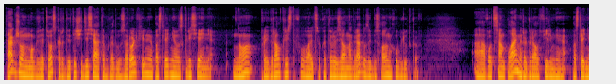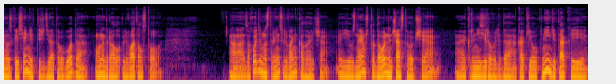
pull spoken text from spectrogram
также он мог взять «Оскар» в 2010 году за роль в фильме «Последнее воскресенье», но проиграл Кристофу Вальцу, который взял награду за «Бесславных ублюдков». А вот сам Пламер играл в фильме «Последнее воскресенье» 2009 года, он играл Льва Толстого – а, заходим на страницу Льва Николаевича и узнаем, что довольно часто вообще э, экранизировали, да, как его книги, так и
